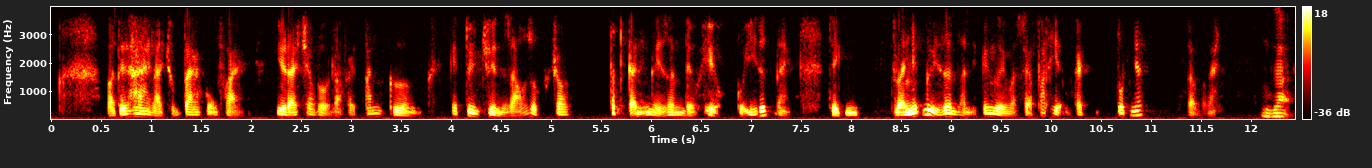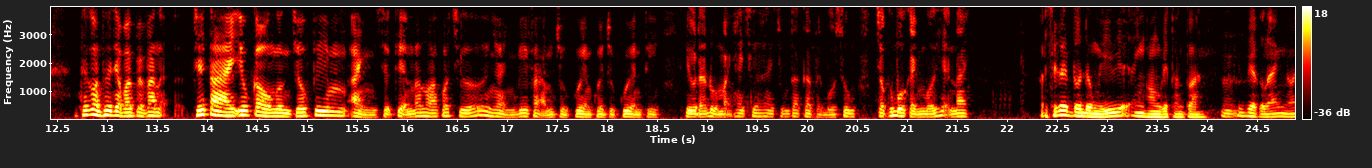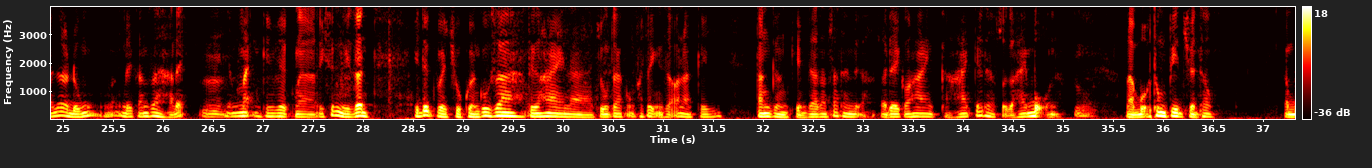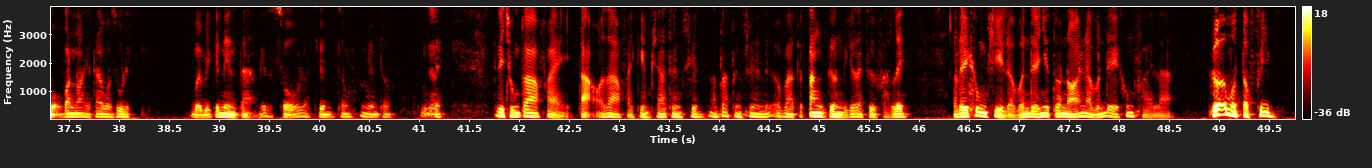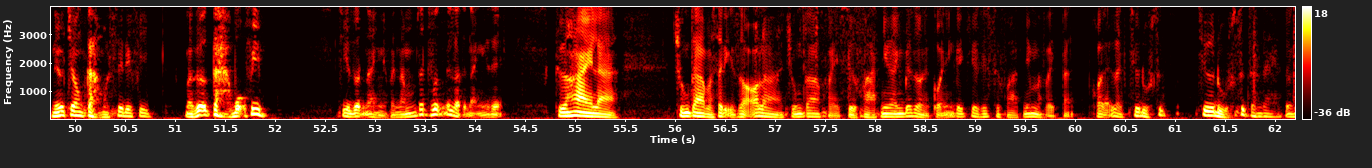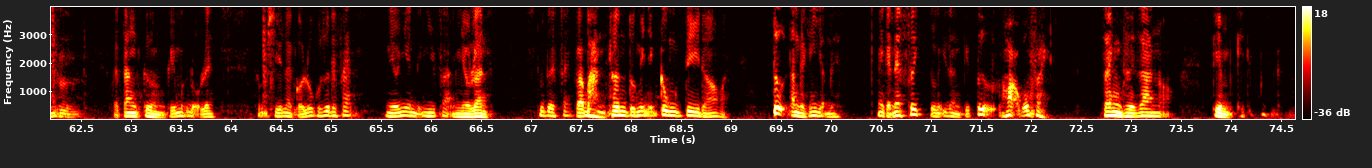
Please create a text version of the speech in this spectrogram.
Và thứ hai là chúng ta cũng phải, như đã trao đổi là phải tăng cường cái tuyên truyền giáo dục cho tất cả những người dân đều hiểu có ý thức này. Thì, và những người dân là những cái người mà sẽ phát hiện cách tốt nhất. Là vâng Dạ, thế còn thưa nhà báo Việt Văn, chế tài yêu cầu ngừng chiếu phim ảnh sự kiện văn hóa có chứa hình ảnh vi phạm chủ quyền, quyền chủ quyền thì liệu đã đủ mạnh hay chưa hay chúng ta cần phải bổ sung trong cái bối cảnh mới hiện nay? Ở trước đây tôi đồng ý với anh Hoàng Việt hoàn toàn. Ừ. Cái việc là anh nói rất là đúng với khán giả đấy. Ừ. Nhấn mạnh cái việc là ý thức người dân, ý thức về chủ quyền quốc gia. Thứ hai là chúng ta cũng phải xác định rõ là cái tăng cường kiểm tra giám sát hơn nữa. Ở đây có hai cả hai kết hợp rồi cả hai bộ nữa. Ừ. Là Bộ Thông tin Truyền thông và Bộ Văn hóa Thể thao và Du lịch. Bởi vì cái nền tảng cái số là truyền thông truyền thông. Dạ. Okay. thì chúng ta phải tạo ra phải kiểm tra thường xuyên, giám sát thường xuyên nữa và cái tăng cường cái tài xử phạt lên. Ở đây không chỉ là vấn đề như tôi nói là vấn đề không phải là gỡ một tập phim nếu trong cả một CD phim mà gỡ cả bộ phim thì luật ảnh phải nắm rất vững cái luật ảnh như thế thứ hai là chúng ta phải xác định rõ là chúng ta phải xử phạt như anh biết rồi có những cái chưa xử phạt nhưng mà phải tăng, có lẽ là chưa đủ sức chưa đủ sức gian đe tôi nghĩ ừ. phải tăng cường cái mức độ lên thậm chí là có lúc có rút giấy phép nếu như vi phạm nhiều lần rút giấy phép và bản thân tôi nghĩ những công ty đó phải tự tăng cái trách nhiệm lên ngay cả Netflix tôi nghĩ rằng cái tự họ cũng phải dành thời gian họ kiểm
